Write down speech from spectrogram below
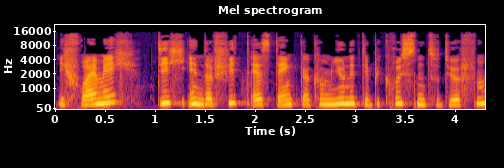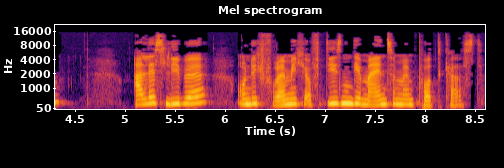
Ich freue mich, dich in der Fit as Denker Community begrüßen zu dürfen. Alles Liebe und ich freue mich auf diesen gemeinsamen Podcast.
